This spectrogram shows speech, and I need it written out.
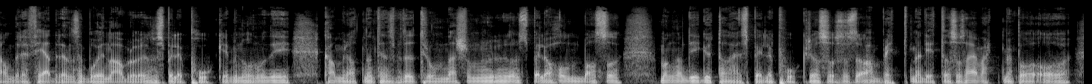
andre fedrene som bor i nabolaget, som spiller poker med noen av de kameratene til en som heter Trond der, som spiller håndball. Så mange av de gutta der spiller poker, og så, så, så har jeg blitt med dit. Og så, så har jeg vært med på, og,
